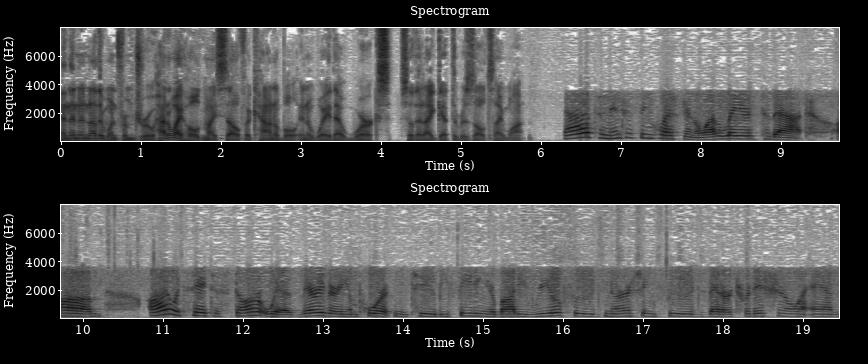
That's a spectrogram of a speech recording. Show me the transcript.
And then another one from Drew. How do I hold myself accountable in a way that works so that I get the results I want? That's an interesting question. A lot of layers to that. Um, I would say to start with, very, very important to be feeding your body real foods, nourishing foods that are traditional and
